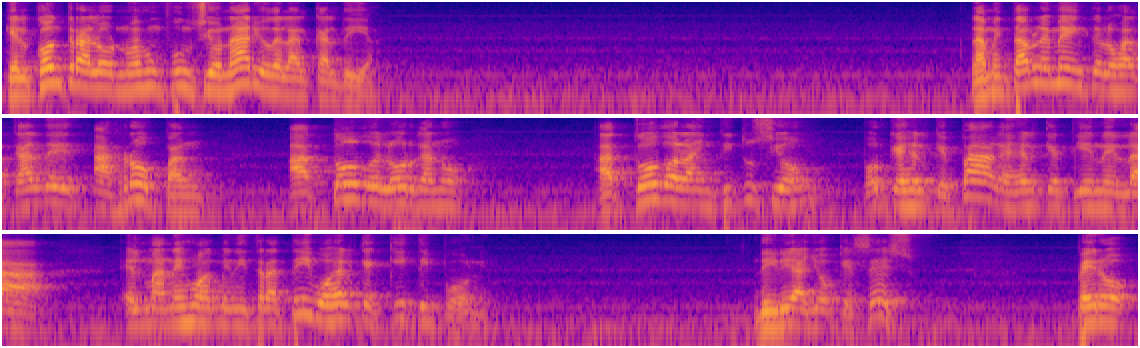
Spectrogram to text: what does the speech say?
que el Contralor no es un funcionario de la alcaldía. Lamentablemente los alcaldes arropan a todo el órgano, a toda la institución porque es el que paga, es el que tiene la, el manejo administrativo, es el que quita y pone. Diría yo que es eso. Pero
